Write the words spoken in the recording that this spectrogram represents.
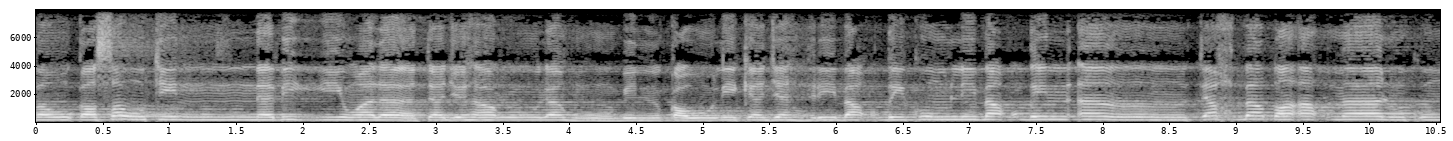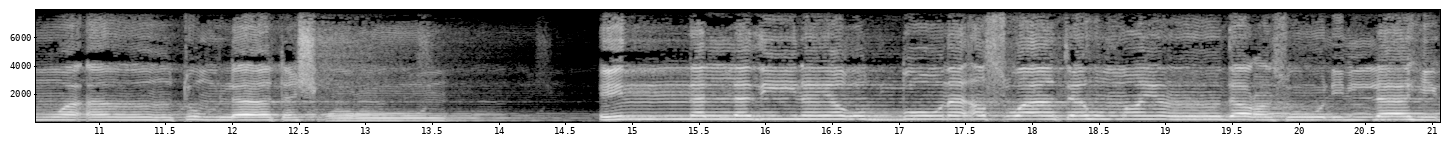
فوق صوت النبي ولا تجهروا له بالقول كجهر بعضكم لبعض أن تحبط أعمالكم وأنتم لا تشعرون إن الذين يغضون أصواتهم عند رسول الله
